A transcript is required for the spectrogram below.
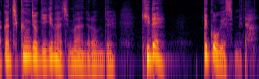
약간 즉흥적이긴 하지만 여러분들 기대 듣고 오겠습니다.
